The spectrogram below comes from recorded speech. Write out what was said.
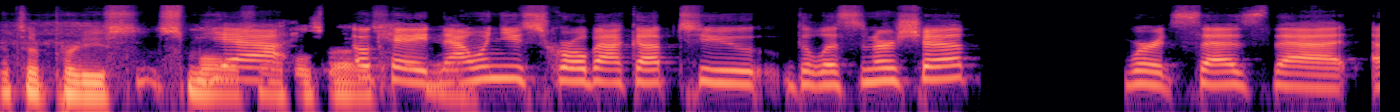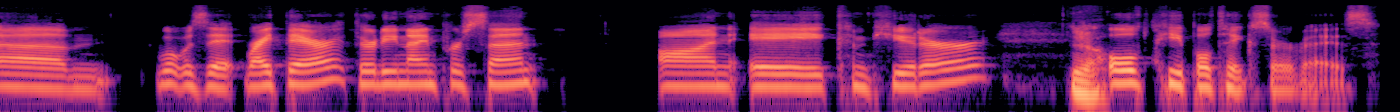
That's a pretty s- small Yeah. sample size. Okay, Yeah. now when you scroll back up to the listenership where it says that um what was it? Right there, 39% on a computer. Yeah. Old people take surveys.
